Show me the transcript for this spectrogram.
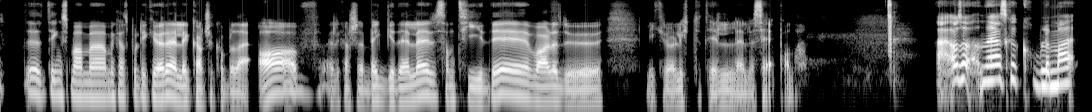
uh, ting som har med amerikansk politikk å gjøre, eller kanskje koble deg av, eller kanskje begge deler samtidig, hva er det du liker å lytte til eller se på, da? Nei, altså, når jeg skal koble meg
